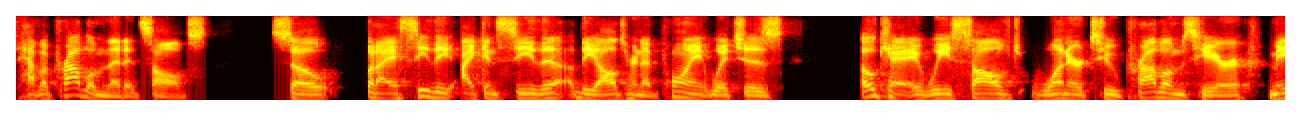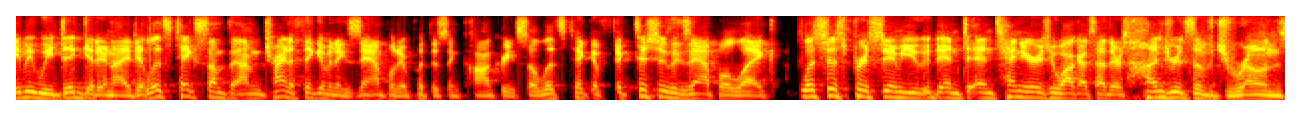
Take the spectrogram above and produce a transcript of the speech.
have a problem that it solves. So, but I see the I can see the the alternate point, which is okay, we solved one or two problems here. Maybe we did get an idea. Let's take something. I'm trying to think of an example to put this in concrete. So let's take a fictitious example. Like, let's just presume you, in, in 10 years, you walk outside, there's hundreds of drones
